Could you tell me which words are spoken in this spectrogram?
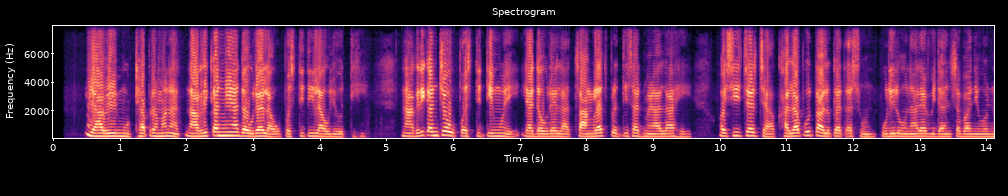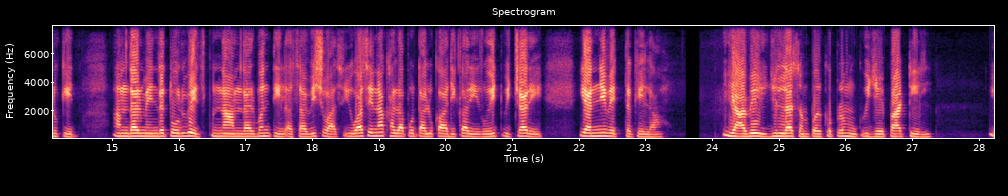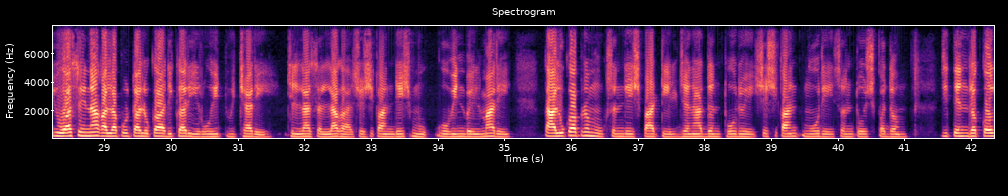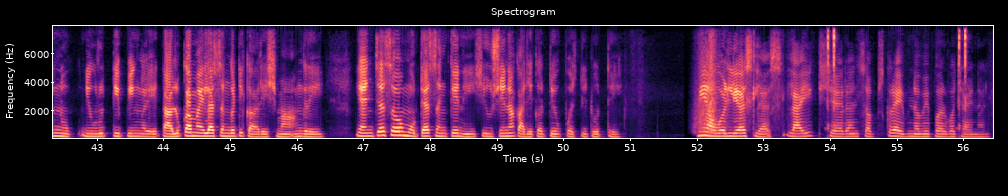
यावेळी मोठ्या प्रमाणात नागरिकांनी या दौऱ्याला उपस्थिती लावली होती. नागरिकांच्या उपस्थितीमुळे या दौऱ्याला चांगलाच प्रतिसाद मिळाला आहे अशी चर्चा खालापूर तालुक्यात असून पुढील होणाऱ्या विधानसभा निवडणुकीत आमदार महेंद्र तोडवेज पुन्हा आमदार बनतील असा विश्वास युवासेना खालापूर तालुका अधिकारी रोहित विचारे यांनी व्यक्त केला. यावेळी जिल्हा संपर्क प्रमुख विजय पाटील युवासेना गालापूर तालुका अधिकारी रोहित विचारे जिल्हा सल्लागार शशिकांत देशमुख गोविंद बैलमारे तालुका प्रमुख संदेश पाटील जनार्दन थोरवे शशिकांत मोरे संतोष कदम जितेंद्र कर्णूक निवृत्ती पिंगळे तालुका महिला संघटिका रेश्मा अंगरे यांच्यासह मोठ्या संख्येने शिवसेना कार्यकर्ते उपस्थित होते. मी आवडली असल्यास लाईक शेअर अँड सबस्क्राईब नवे पर्व चॅनल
